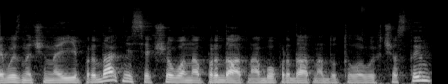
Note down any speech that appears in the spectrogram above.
і визначена її придатність, якщо вона придатна або придатна до тилових частин,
